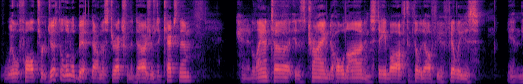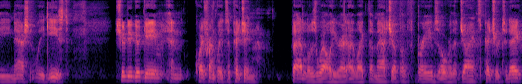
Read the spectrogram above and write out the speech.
will falter just a little bit down the stretch for the Dodgers to catch them. And Atlanta is trying to hold on and stave off the Philadelphia Phillies in the National League East. Should be a good game, and quite frankly, it's a pitching battle as well here. I, I, like the matchup of Braves over the Giants pitcher today.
